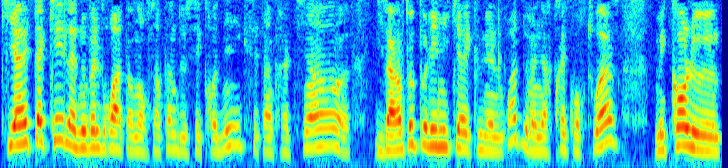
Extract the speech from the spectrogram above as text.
qui a attaqué la nouvelle droite hein, dans certaines de ses chroniques. C'est un chrétien. Euh, il va un peu polémiquer avec la nouvelle droite de manière très courtoise. Mais quand le,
